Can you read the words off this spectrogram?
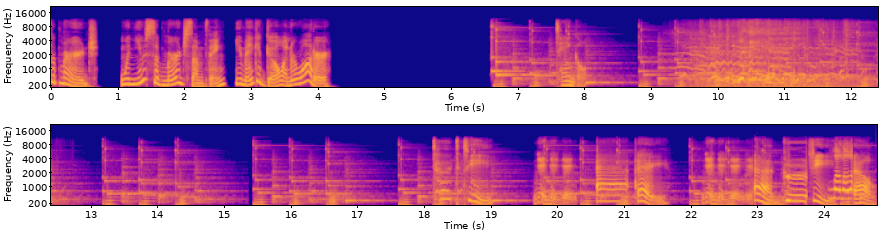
Submerge. When you submerge something, you make it go underwater. Tangle. T. A. N. G. L.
